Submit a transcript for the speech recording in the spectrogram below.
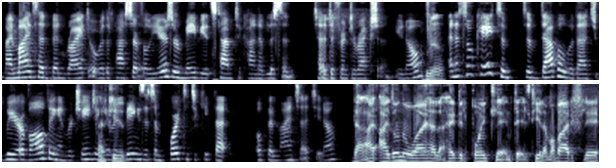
my mindset been right over the past several years, or maybe it's time to kind of listen to a different direction, you know? Yeah. And it's okay to to dabble with that. We're evolving and we're changing human أكيد. beings. It's important to keep that open mindset, you know? Yeah, I, I don't know why هلا هيدي البوينت اللي انت قلتيها ما بعرف ليه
